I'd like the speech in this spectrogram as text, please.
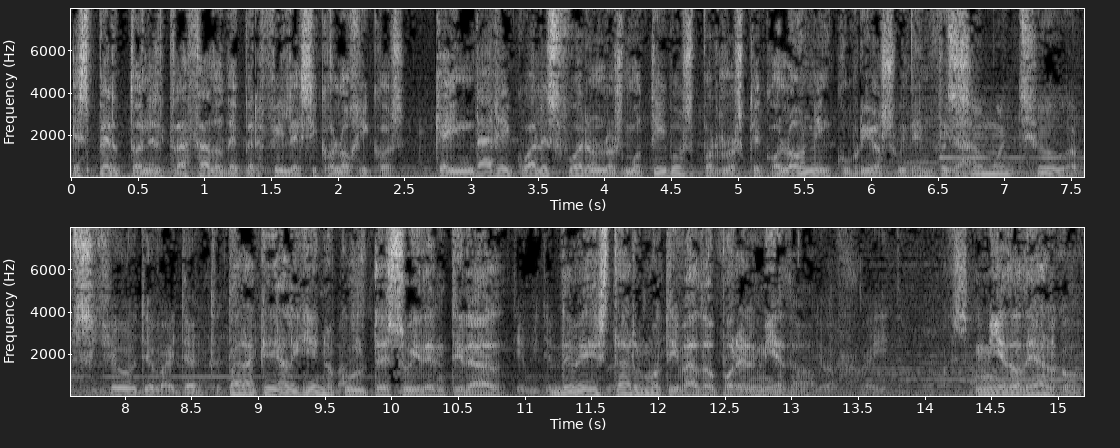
experto en el trazado de perfiles psicológicos, que indague cuáles fueron los motivos por los que Colón encubrió su identidad. Para que alguien oculte su identidad, debe estar motivado por el miedo. Miedo de algo,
